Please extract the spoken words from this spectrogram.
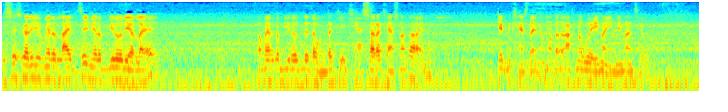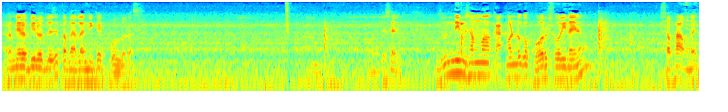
विशेष गरी यो मेरो लाइभ चाहिँ मेरो विरोधीहरूलाई है। तपाईँहरूको विरोधले त हुन त के ख्यास र ख्यास्न त होइन। केही पनि ख्यास्दैन। म त आफ्नो वेमा हिँड्ने मान्छे हो। र मेरो विरोधले चाहिँ तपाईँहरूलाई निकै पोल्दो रहेछ। त्यसरी। जुन दिनसम्म काठमाडौँको फोहोर सोरिँदैन सफा हुँदैन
